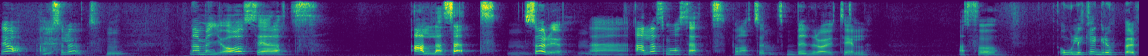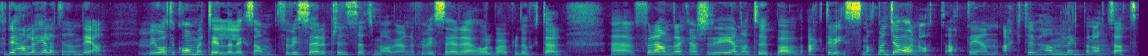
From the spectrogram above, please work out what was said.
Ja, absolut. Mm. Nej, men jag ser att alla sätt, mm. så är det ju. Mm. Eh, alla små sätt på något sätt bidrar ju till att få olika grupper, för det handlar hela tiden om det. Mm. Vi återkommer till det. Liksom. För vissa är det priset som är avgörande, för vissa är det hållbara produkter. Eh, för andra kanske det är någon typ av aktivism, att man gör något, att det är en aktiv handling på något mm. sätt.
